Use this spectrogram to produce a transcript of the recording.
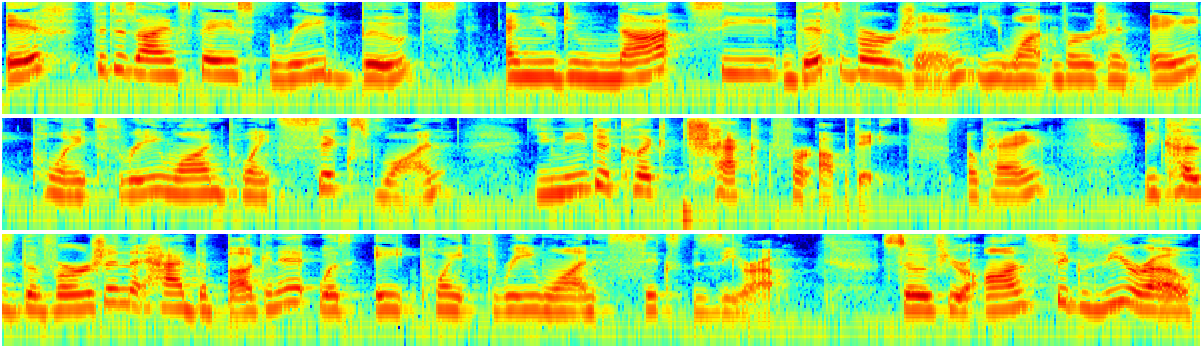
If the Design Space reboots and you do not see this version, you want version 8.31.61, you need to click check for updates, okay? Because the version that had the bug in it was 8.3160. So if you're on 6.0,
